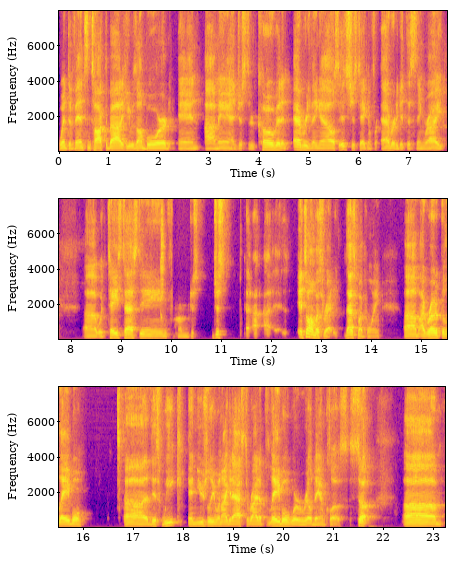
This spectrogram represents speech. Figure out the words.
Went to Vince and talked about it. He was on board. And uh, man, just through COVID and everything else, it's just taken forever to get this thing right. Uh, with taste testing, from just, just, I, I, it's almost ready. That's my point. Um, I wrote up the label uh, this week. And usually when I get asked to write up the label, we're real damn close. So, um,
